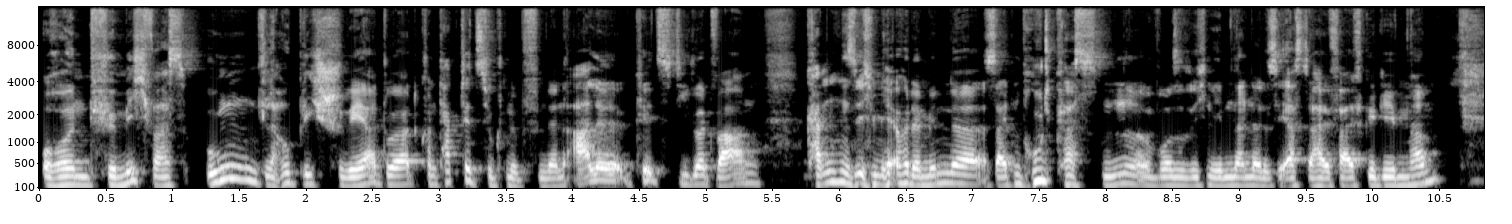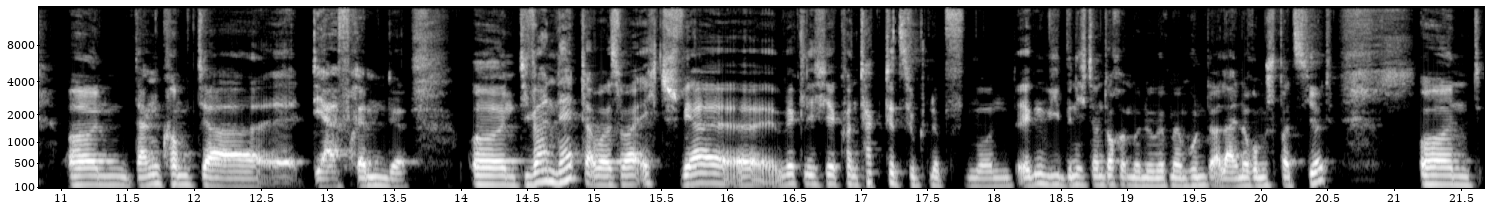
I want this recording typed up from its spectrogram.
und für mich war es unglaublich schwer, dort Kontakte zu knüpfen, denn alle Kids, die dort waren, kannten sich mehr oder minder seit dem Brutkasten, wo sie sich nebeneinander das erste High Five gegeben haben. Und dann kommt ja äh, der Fremde. Und die waren nett, aber es war echt schwer, äh, wirkliche Kontakte zu knüpfen. Und irgendwie bin ich dann doch immer nur mit meinem Hund alleine rumspaziert. Und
